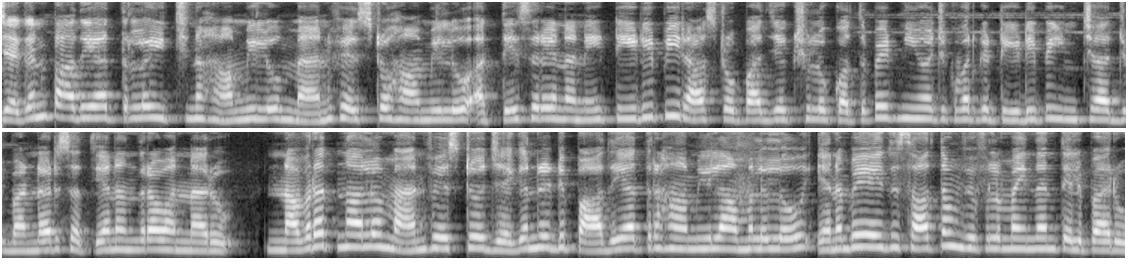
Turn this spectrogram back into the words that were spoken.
జగన్ పాదయాత్రలో ఇచ్చిన హామీలు మేనిఫెస్టో హామీలు అత్తేసరేనని టీడీపీ రాష్ట్ర ఉపాధ్యక్షులు కొత్తపేట నియోజకవర్గ టీడీపీ ఇన్ఛార్జ్ బండారు సత్యానందరావు అన్నారు. నవరత్నాలు మేనిఫెస్టో జగన్ రెడ్డి పాదయాత్ర హామీల అమలులో ఎనభై ఐదు శాతం విఫలమైందని తెలిపారు.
